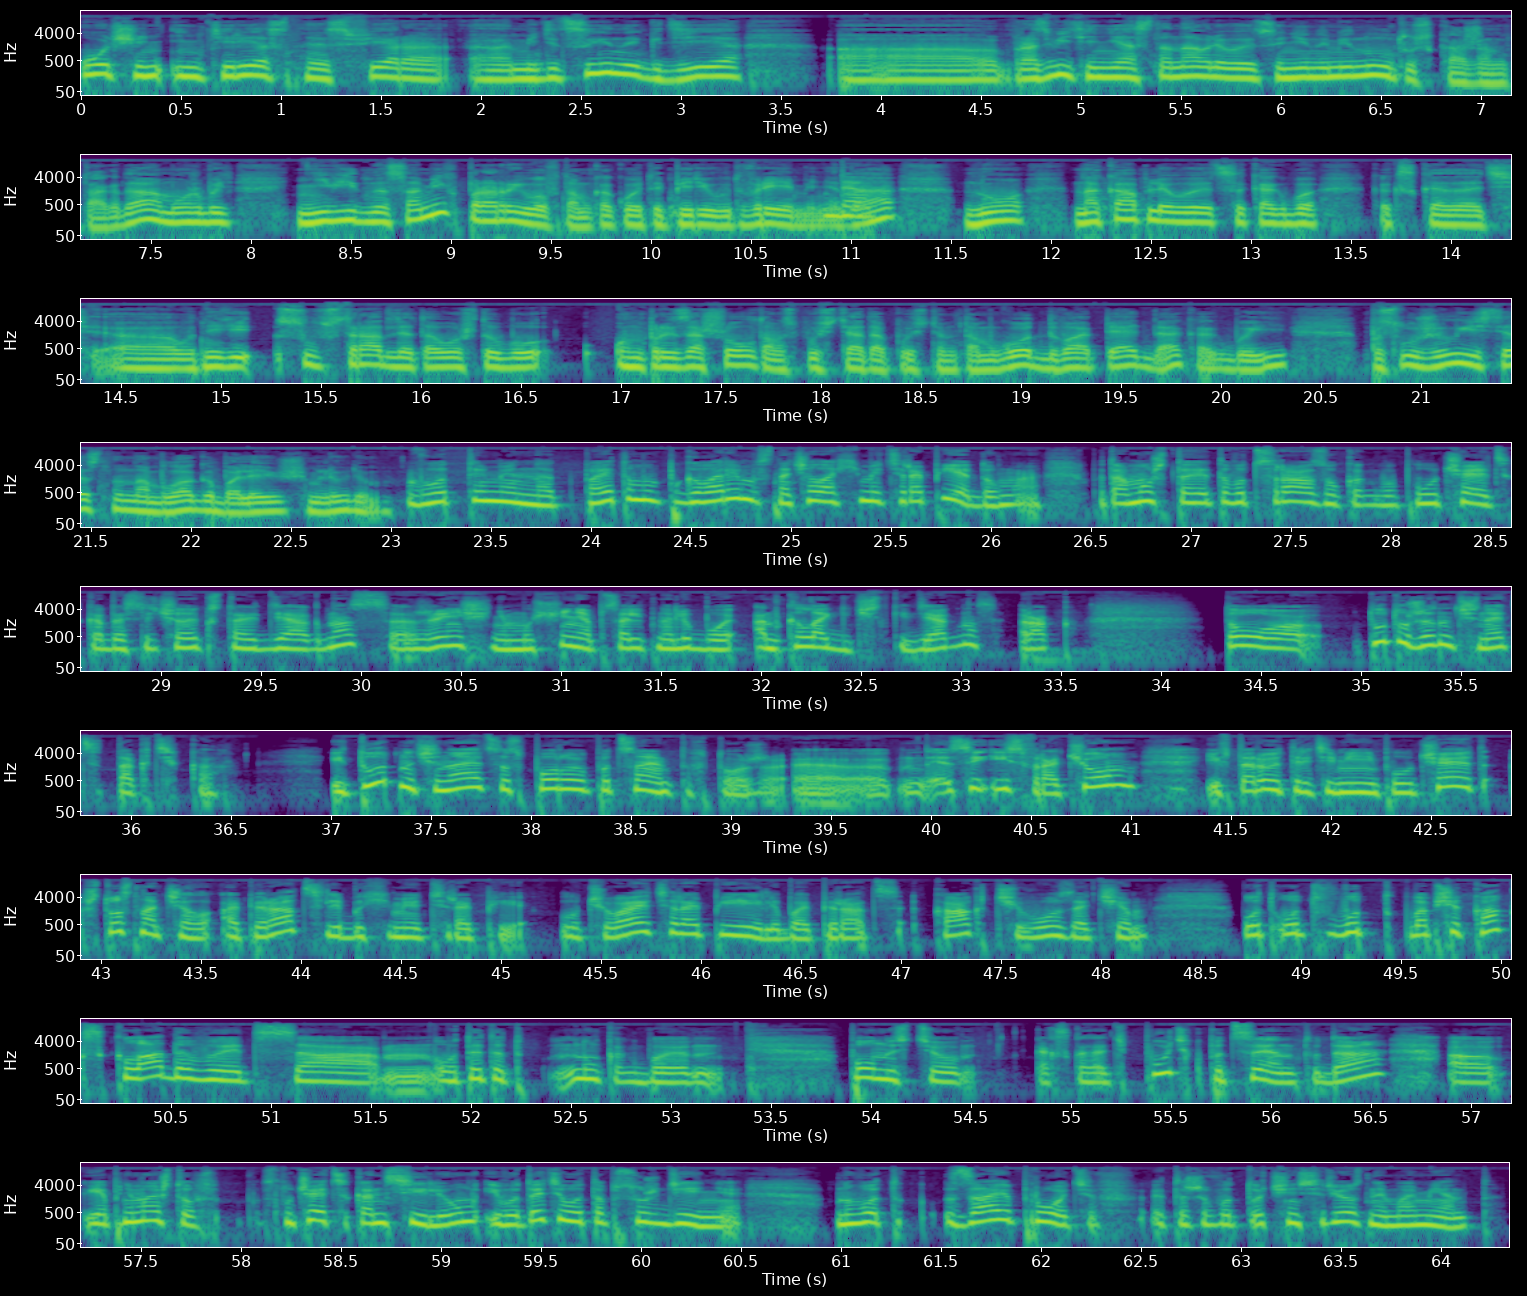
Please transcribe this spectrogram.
очень интересная сфера э, медицины, где развитие не останавливается ни на минуту, скажем так, да, может быть, не видно самих прорывов там какой-то период времени, да. да, но накапливается как бы, как сказать, э, вот некий субстрат для того, чтобы он произошел там спустя, допустим, там год, два, пять, да, как бы, и послужил, естественно, на благо болеющим людям. Вот именно. Поэтому поговорим сначала о химиотерапии, я думаю, потому что это вот сразу как бы получается, когда если человек ставит диагноз, женщине, мужчине, абсолютно любой онкологический диагноз, рак, то тут уже начинается тактика. И тут начинаются споры у пациентов тоже. Э, и с врачом, и второе, третье мнение получают. Что сначала, операция либо химиотерапия? Лучевая терапия либо операция? Как, чего, зачем? Вот, вот, вот вообще как складывается вот этот, ну, как бы полностью как сказать, путь к пациенту, да, а, я понимаю, что случается консилиум, и вот эти вот обсуждения. Но вот за и против, это же вот очень серьезный момент.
